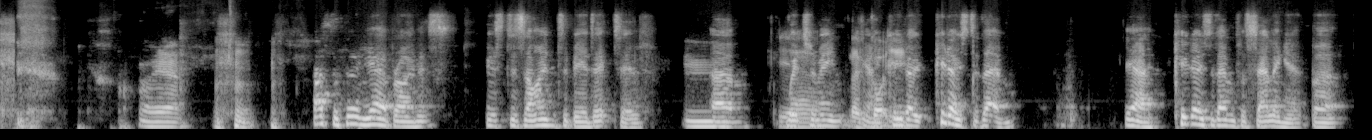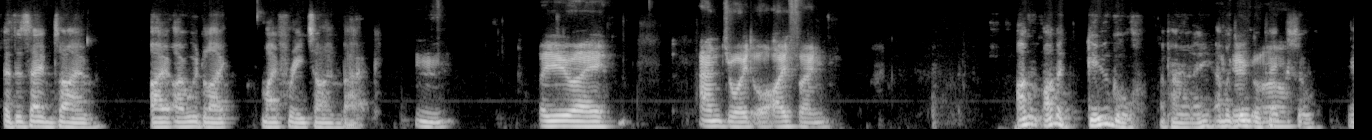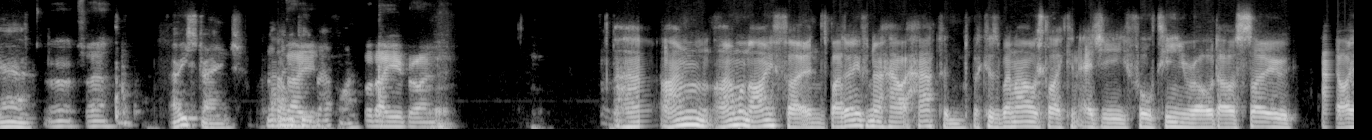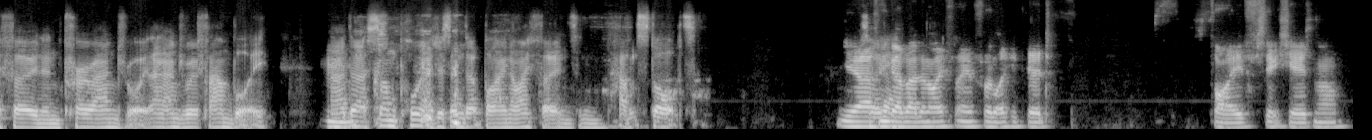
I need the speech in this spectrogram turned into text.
Oh yeah. That's the thing, yeah, Brian. It's it's designed to be addictive. Mm. Um, which I mean, they've you know, got you. kudos, kudos to them. Yeah, kudos to them for selling it, but at the same time, I, I would like my free time back. Mm. Are you a Android or iPhone? I'm I'm a Google apparently. I'm a Google, Google, oh. Pixel. Yeah, Oh, fair. very strange. Not Oh, many no, one. What about you, Brian? Uh, I'm I'm on iPhones, but I don't even know how it happened because when I was like an edgy 14 year old, I was so iPhone and pro Android and Android fanboy. Mm. And at some point, I just end up buying iPhones and haven't stopped. Yeah, I think yeah. I've had an iPhone for like a good five, six years now.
